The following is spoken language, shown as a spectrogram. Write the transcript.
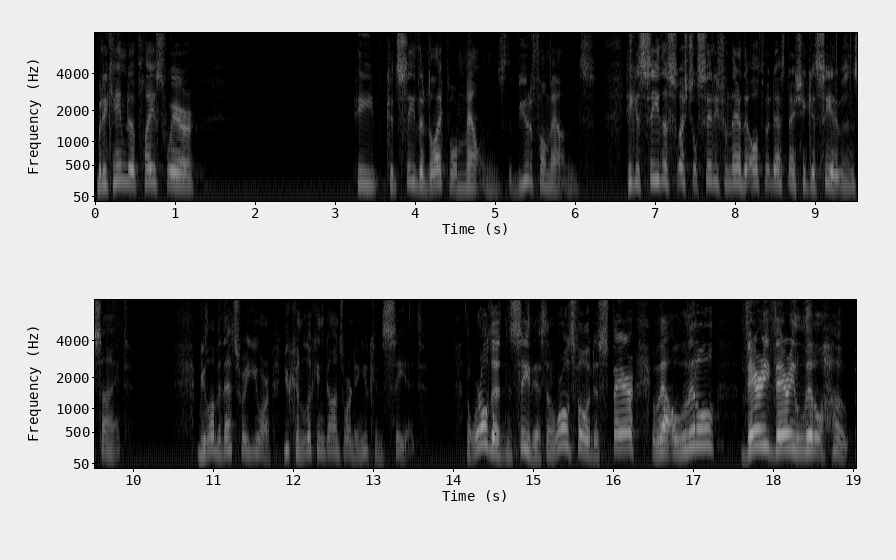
But he came to a place where he could see the delectable mountains, the beautiful mountains. He could see the celestial city from there, the ultimate destination. He could see it, it was in sight. Beloved, that's where you are. You can look in God's Word and you can see it. The world doesn't see this. The world's full of despair without little, very, very little hope.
